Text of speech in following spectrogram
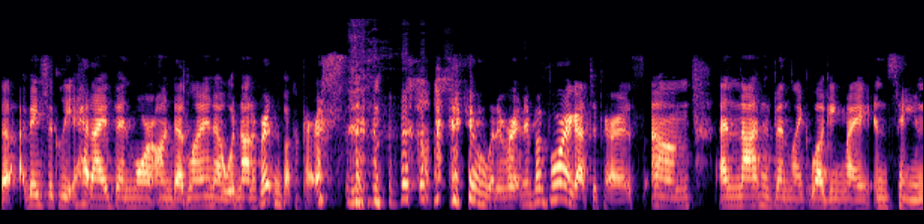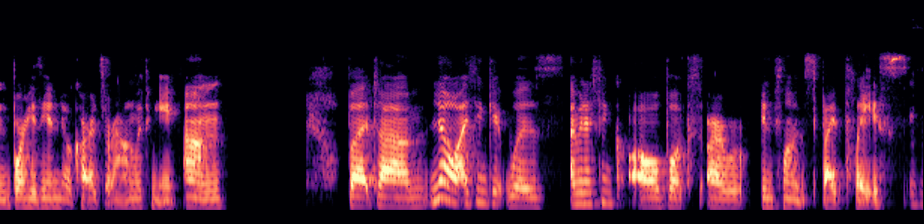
that basically, had I been more on deadline, I would not have written the book in Paris. I would have written it before I got to Paris, um, and not have been like lugging my insane Borgesian note cards around with me. Um, but um, no, I think it was. I mean, I think all books are influenced by place. Mm-hmm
